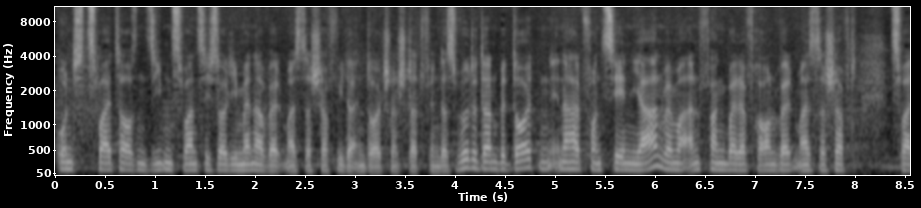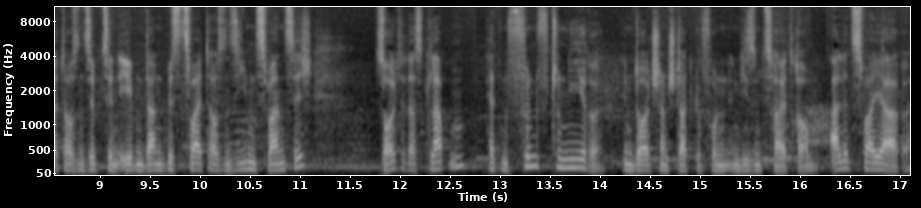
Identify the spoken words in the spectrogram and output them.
und 2027 soll die Männerweltmeisterschaft wieder in Deutschland stattfinden. Das würde dann bedeuten, innerhalb von zehn Jahren, wenn wir anfangen bei der Frauenweltmeisterschaft 2017 eben dann bis 2027, sollte das klappen, hätten fünf Turniere in Deutschland stattgefunden in diesem Zeitraum. Alle zwei Jahre.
